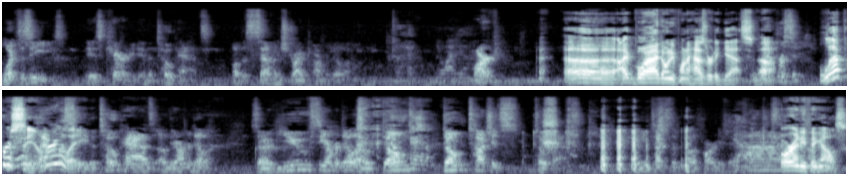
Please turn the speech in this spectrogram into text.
What disease is carried in the toe pads of the seven-striped armadillo? I have no idea. Mark, Uh, I boy, I don't even want to hazard a guess. Uh, leprosy. leprosy, Leprosy, really? the toe pads of the armadillo. So if you see armadillo, Don't don't pet 'em. don't touch its toe pads. When you touch the other part, you say, Yeah. "Ah." or anything else.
